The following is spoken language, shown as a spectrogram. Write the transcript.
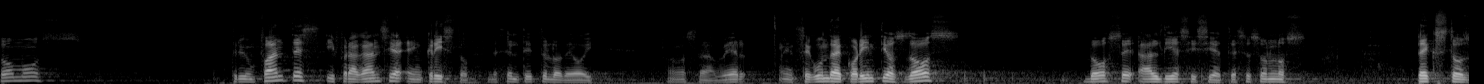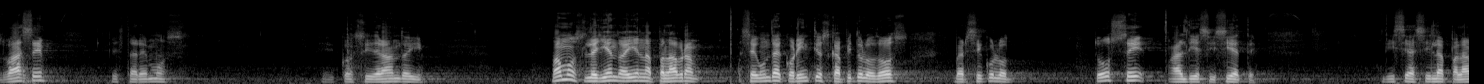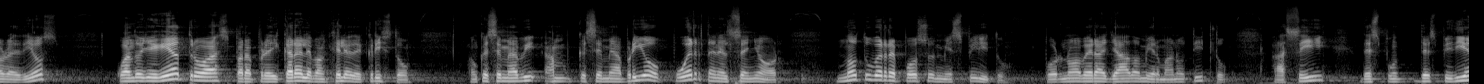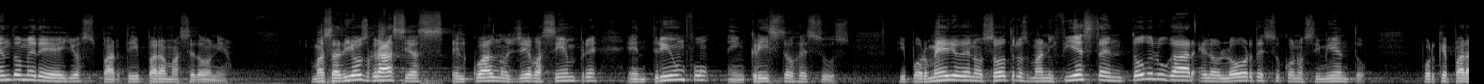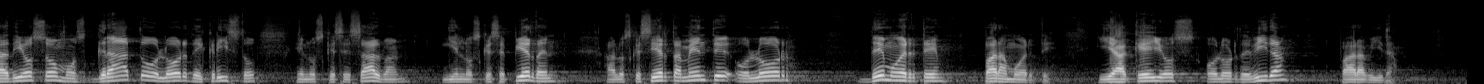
Somos triunfantes y fragancia en Cristo. Es el título de hoy. Vamos a ver en 2 Corintios 2, 12 al 17. Esos son los textos base que estaremos eh, considerando y vamos leyendo ahí en la palabra 2 Corintios capítulo 2, versículo 12 al 17. Dice así la palabra de Dios. Cuando llegué a Troas para predicar el Evangelio de Cristo, aunque se, me aunque se me abrió puerta en el Señor, no tuve reposo en mi espíritu por no haber hallado a mi hermano Tito. Así, despidiéndome de ellos, partí para Macedonia. Mas a Dios gracias, el cual nos lleva siempre en triunfo en Cristo Jesús. Y por medio de nosotros manifiesta en todo lugar el olor de su conocimiento porque para Dios somos grato olor de Cristo en los que se salvan y en los que se pierden, a los que ciertamente olor de muerte para muerte, y a aquellos olor de vida para vida.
